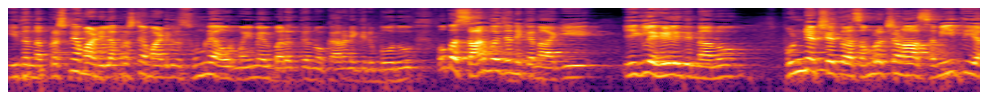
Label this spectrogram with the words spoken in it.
ಇದನ್ನ ಪ್ರಶ್ನೆ ಮಾಡಿಲ್ಲ. ಪ್ರಶ್ನೆ ಮಾಡಿದ್ರೆ ಸುಮ್ಮನೆ ಅವ್ರ ಮೈ ಮೇಲೆ ಬರುತ್ತೆ ಅನ್ನೋ ಕಾರಣಕ್ಕಿರ್ಬೋದು ಒಬ್ಬ ಸಾರ್ವಜನಿಕನಾಗಿ ಈಗಲೇ ಹೇಳಿದ್ದೀನಿ ನಾನು, ಪುಣ್ಯಕ್ಷೇತ್ರ ಸಂರಕ್ಷಣಾ ಸಮಿತಿಯ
